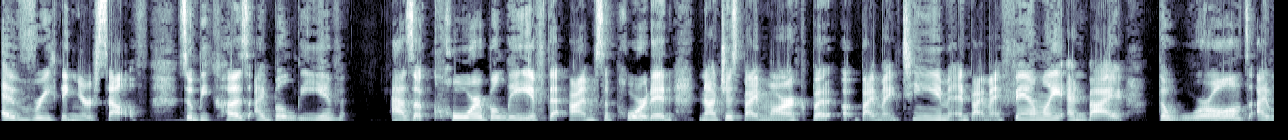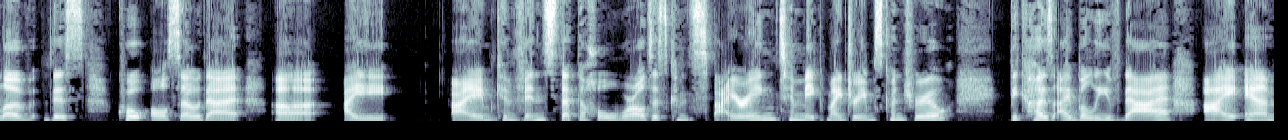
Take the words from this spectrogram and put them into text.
everything yourself. So, because I believe as a core belief that I'm supported, not just by Mark, but uh, by my team and by my family and by the world. I love this quote also that uh, I I'm convinced that the whole world is conspiring to make my dreams come true. Because I believe that, I am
